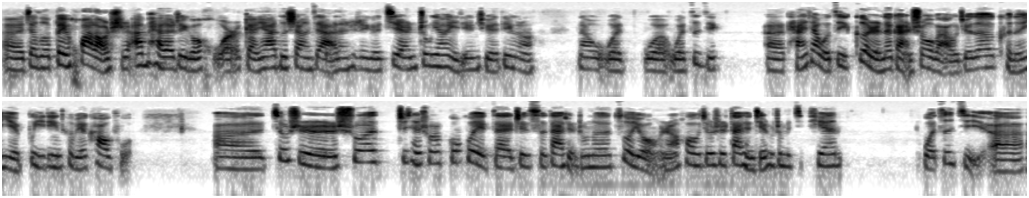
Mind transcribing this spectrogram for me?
呃，叫做被华老师安排了这个活儿，赶鸭子上架。但是这个既然中央已经决定了，那我我我自己呃谈一下我自己个人的感受吧。我觉得可能也不一定特别靠谱。呃，就是说之前说工会在这次大选中的作用，然后就是大选结束这么几天，我自己呃。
